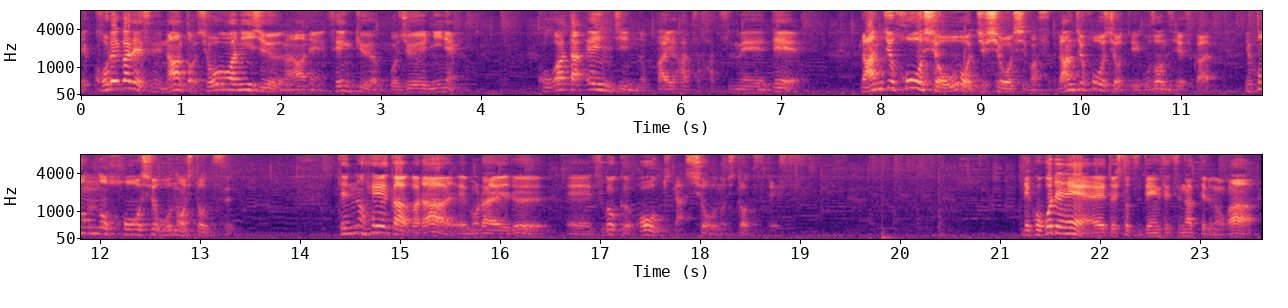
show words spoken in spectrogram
でこれがですねなんと昭和27年1952年小型エンジンの開発発明でランジュ褒章を受賞します。ランジュ褒章ってご存知ですか？日本の褒章の一つ。天皇陛下からもらえる、えー、すごく大きな賞の一つです。でここでね、えー、と一つ伝説になってるのが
